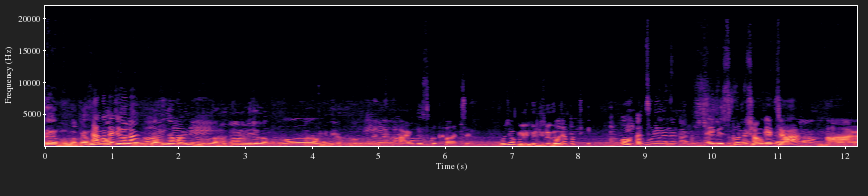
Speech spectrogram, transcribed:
আরে প্যাসেঞ্জার এত দেরি হলো? প্যাসেঞ্জার পাইনি তো। লাস্টে তিনজনে গেলাম। তারপর হিদি আসতে হার্ড বিস্কুট খাওয়াচ্ছে। প্রজাপতি। ও আচ্ছা। এই বিস্কুট সঙ্গে চা আর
